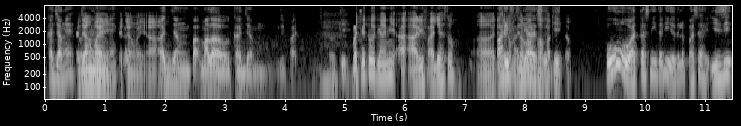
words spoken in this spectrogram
Kajang eh? Kajang Mai eh? Kajang Mai uh, Kajang Pak Malau Kajang lipat. Okey. Baca tu yang ni Arif alias tu? Uh, Arif alias okey. Oh atas ni tadi dah terlepas eh? Is it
